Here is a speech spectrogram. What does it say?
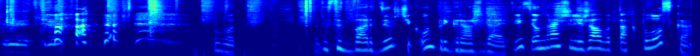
Привет, привет. Вот. Этот бордюрчик, он преграждает. Видите, он раньше лежал вот так плоско,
